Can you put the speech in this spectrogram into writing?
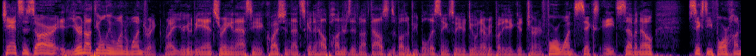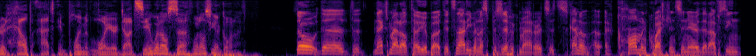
chances are you're not the only one wondering, right? You're going to be answering and asking a question that's going to help hundreds, if not thousands of other people listening. So you're doing everybody a good turn. 416-870 6400 help at employmentlawyer.ca. What else, uh, what else you got going on? So the the next matter I'll tell you about, it's not even a specific matter. It's it's kind of a, a, common question scenario that I've seen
